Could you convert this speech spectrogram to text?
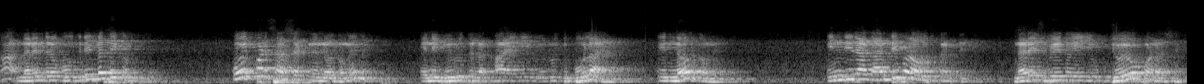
હા નરેન્દ્ર મોદીને નથી ગમતું. કોઈ પણ શાસકને ન ગમે ને. એની વિરુદ્ધ લખાય, એની વિરુદ્ધ બોલાય, એ ન ગમે. ઇન્દિરા ગાંધી પણ આવું જ કરતી હતી. નરેશભાઈ તો એ યુગ જોયો પણ હશે.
